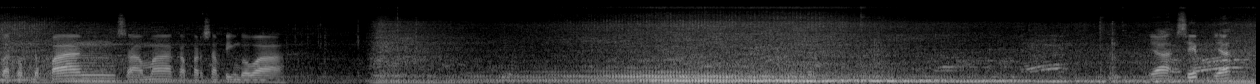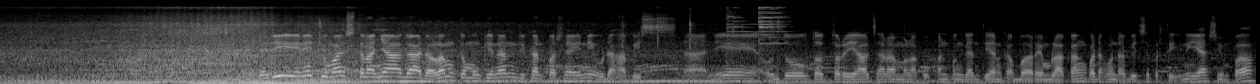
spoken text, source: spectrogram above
batok depan sama kapar samping bawah ya sip ya jadi ini cuman setelahnya agak dalam kemungkinan di kanvasnya ini udah habis nah ini untuk tutorial cara melakukan penggantian kabel rem belakang pada Honda Beat seperti ini ya simple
